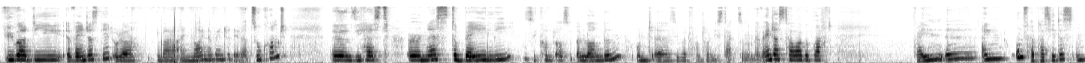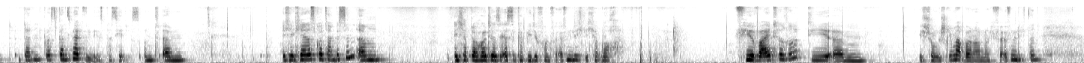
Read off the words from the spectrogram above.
über die Avengers geht oder über einen neuen Avenger, der dazukommt. Äh, sie heißt Ernesta Bailey. Sie kommt aus London und äh, sie wird von Tony Stark zum Avengers Tower gebracht, weil äh, ein Unfall passiert ist und dann was ganz Merkwürdiges passiert ist. Und ähm, ich erkläre das kurz ein bisschen. Ähm, ich habe da heute das erste Kapitel von veröffentlicht. Ich habe noch vier weitere, die ähm, ich schon geschrieben habe, aber noch nicht veröffentlicht sind.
